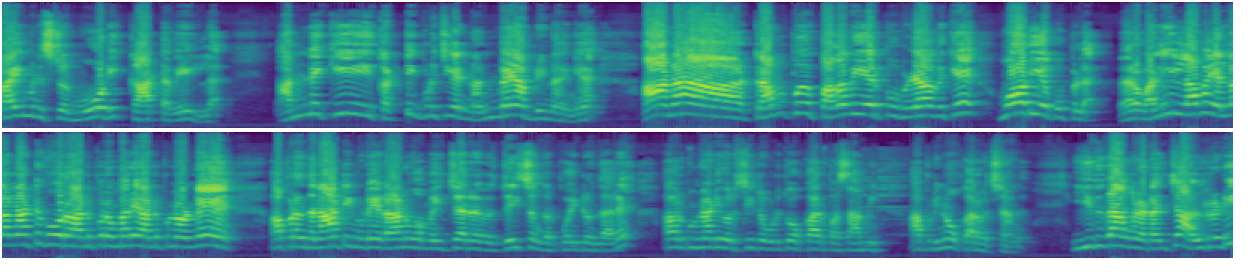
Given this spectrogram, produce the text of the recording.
பிரைம் மினிஸ்டர் மோடி காட்டவே இல்லை. அன்னைக்கு கட்டி பிடிச்சி என் நண்பன் அப்படின்னாங்க. ஆனா ட்ரம்ப் பதவியேற்பு விழாவுக்கே மோடியை கூப்பிடல. வேற வழி இல்லாம எல்லா நாட்டுக்கும் ஒரு அனுப்புற மாதிரி அனுப்பினோடனே அப்புறம் இந்த நாட்டினுடைய ராணுவ அமைச்சர் ஜெய்சங்கர் போயிட்டு வந்தாரு. அவருக்கு முன்னாடி ஒரு சீட்டை கொடுத்து உட்காருப்பா சாமி அப்படின்னு உட்கார வச்சாங்க. இதுதான் அங்க நடந்துச்சு. ஆல்ரெடி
